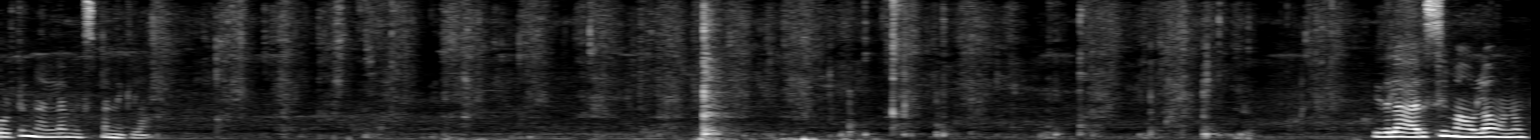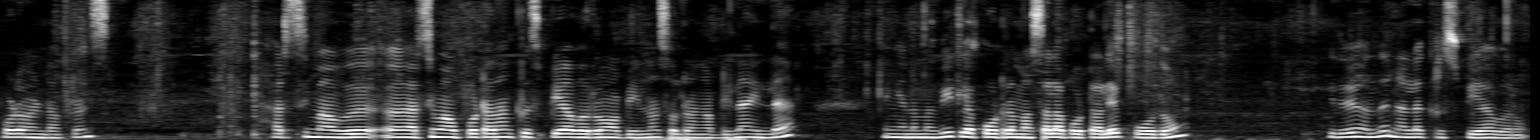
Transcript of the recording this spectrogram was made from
போட்டு நல்லா மிக்ஸ் பண்ணிக்கலாம். இதில் அரிசி மாவுலாம் ஒன்றும் போட வேண்டாம் ஃப்ரெண்ட்ஸ் அரிசி மாவு அரிசி மாவு போட்டால் தான் கிறிஸ்பியாக வரும் அப்படின்லாம் சொல்கிறாங்க அப்படிலாம் இல்லை. நீங்கள் நம்ம வீட்டில் போடுற மசாலா போட்டாலே போதும். இதுவே வந்து நல்லா கிறிஸ்பியாக வரும்.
